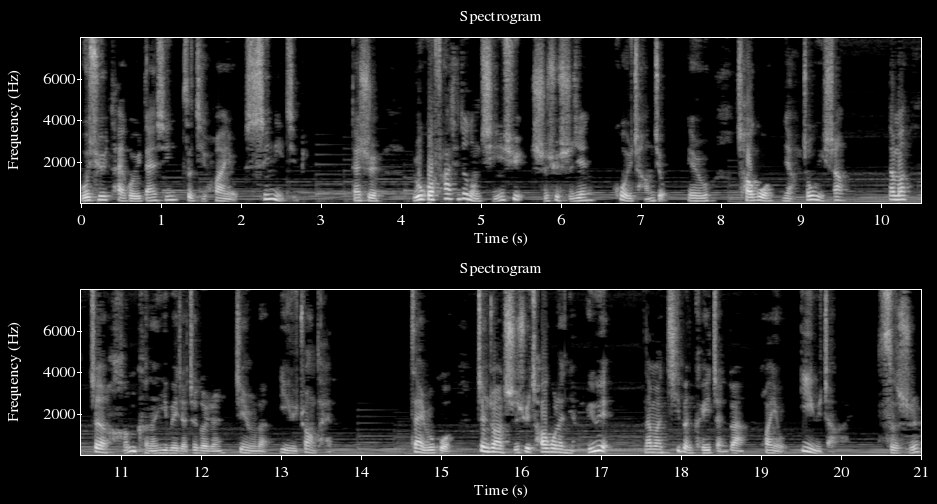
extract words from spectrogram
无需太过于担心自己患有心理疾病。但是如果发现这种情绪持续时间过于长久，例如超过两周以上，那么这很可能意味着这个人进入了抑郁状态。再如果症状持续超过了两个月，那么基本可以诊断患有抑郁障碍。此时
